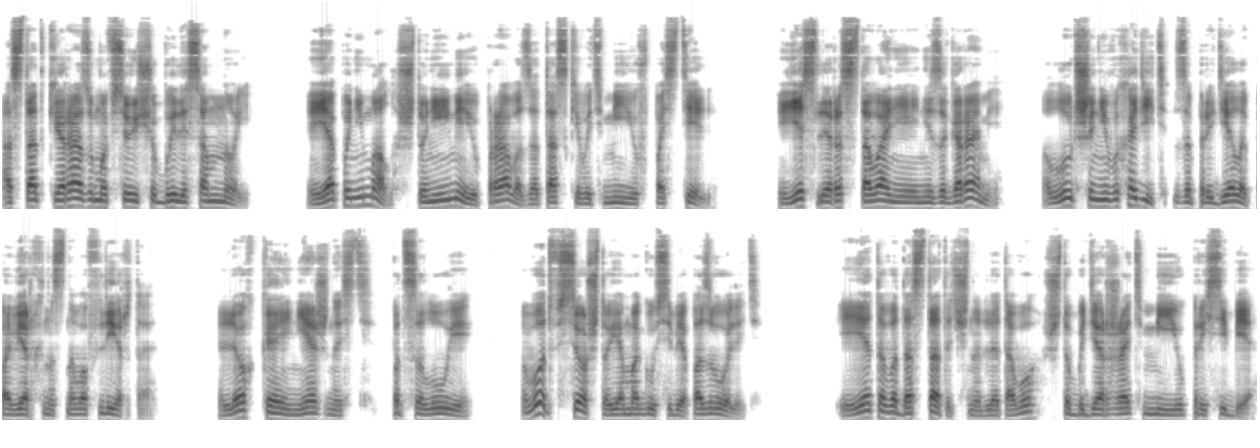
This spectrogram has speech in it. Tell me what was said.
остатки разума все еще были со мной, и я понимал, что не имею права затаскивать Мию в постель. если расставание не за горами, лучше не выходить за пределы поверхностного флирта. Легкая нежность, поцелуи, вот все, что я могу себе позволить. И этого достаточно для того, чтобы держать Мию при себе.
